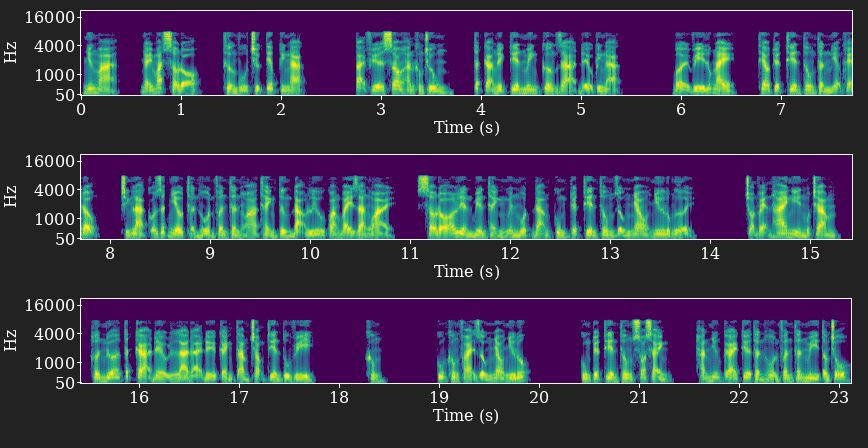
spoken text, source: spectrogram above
Nhưng mà, nháy mắt sau đó, thường vụ trực tiếp kinh ngạc. Tại phía sau hắn không trung, tất cả địch tiên minh cường giả đều kinh ngạc. Bởi vì lúc này, theo tuyệt thiên thông thần niệm khẽ động, chính là có rất nhiều thần hồn phân thân hóa thành từng đạo lưu quang bay ra ngoài sau đó liền biến thành nguyên một đám cùng tuyệt thiên thông giống nhau như lúc người. Trọn vẹn hai nghìn một trăm, hơn nữa tất cả đều là đại đế cảnh tam trọng thiên tu vi. Không, cũng không phải giống nhau như lúc. Cùng tuyệt thiên thông so sánh, hắn những cái kia thần hồn phân thân mi tâm chỗ,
